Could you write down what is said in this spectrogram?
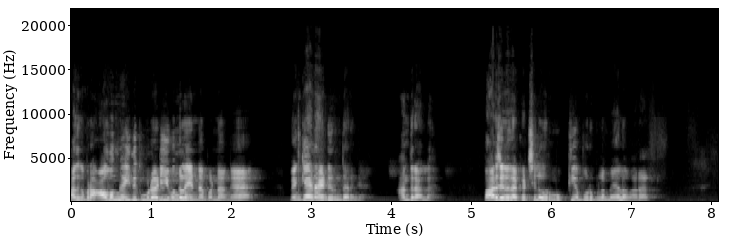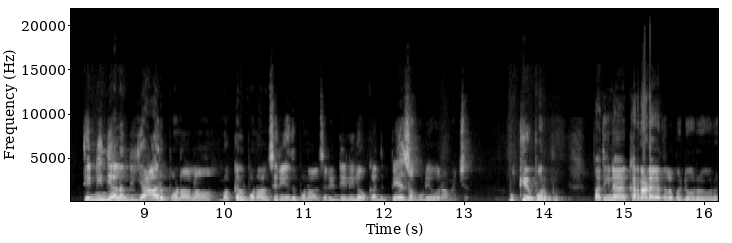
அதுக்கப்புறம் அவங்க இதுக்கு முன்னாடி இவங்களை என்ன பண்ணாங்க? வெங்கையா நாயுடு இருந்தாருங்க ஆந்திராவில் பாரதிய ஜனதா கட்சியில் ஒரு முக்கிய பொறுப்பில் மேலே வரார். தென்னிந்தியாவிலேருந்து யார் போனாலும் மக்கள் போனாலும் சரி எது போனாலும் சரி டெல்லியில் உட்காந்து பேசக்கூடிய ஒரு அமைச்சர். முக்கிய பொறுப்பு. பார்த்தீங்கன்னா கர்நாடகத்தில் போயிட்டு ஒரு ஒரு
